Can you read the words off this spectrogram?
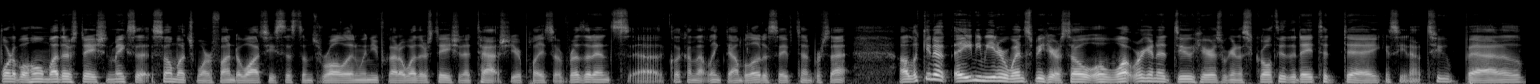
portable home weather station, makes it so much more fun to watch these systems roll in when you've got a weather station attached to your place of residence. Uh, click on that link down below to save 10%. Uh, looking at 80 meter wind speed here. So what we're going to do here is we're going to scroll through the day today. You can see not too bad. A little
